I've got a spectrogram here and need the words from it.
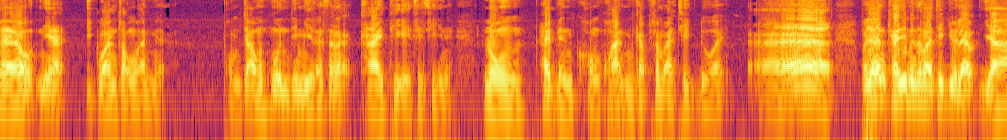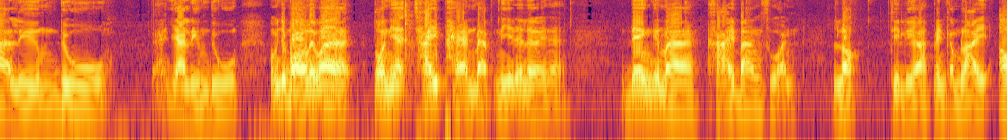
แล้วเนี่ยอีกวันสองวันเนี่ย ผมจะเอาหุ้นที่มีลักษณะคล้าย TACC เนี่ยลงให้เป็นของขวัญกับสมาชิกด้วยอ่าเพราะฉะนั้นใครที่เป็นสมาชิกอยู่แล้ว อย่าลืมดูอะอย่าลืมดู ผมจะบอกเลยว่าตัวเนี้ยใช้แผนแบบนี้ได้เลยนะ เด้งขึ้นมาขายบางส่วน ล็อกที่เหลือเป็นกำไรเอา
